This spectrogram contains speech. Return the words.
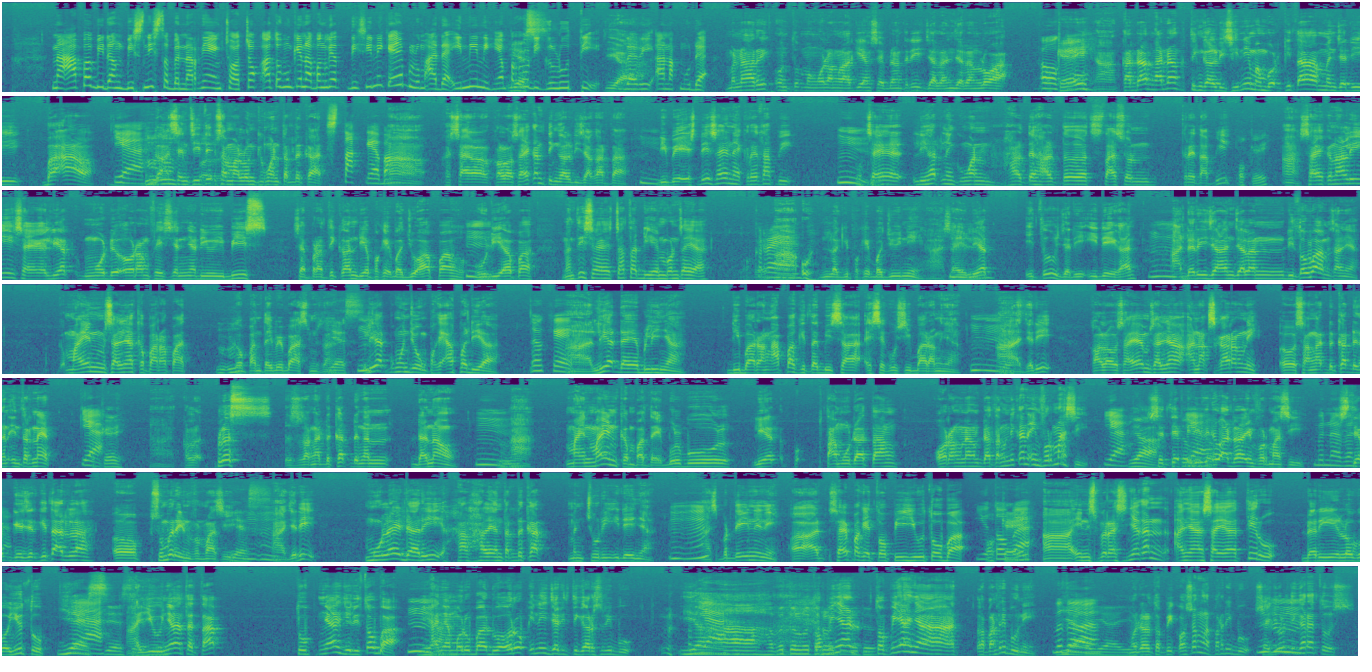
Nah apa bidang bisnis sebenarnya yang cocok atau mungkin abang lihat di sini kayaknya belum ada ini nih yang perlu Yes. digeluti Iya. dari anak muda. Menarik untuk mengulang lagi yang saya bilang tadi jalan-jalan loa. Oke. Oke. Nah, kadang-kadang tinggal di sini membuat kita menjadi baal, Iya. nggak sensitif sama lingkungan terdekat. Stuck ya bang. Nah, saya- kalau saya kan tinggal di Jakarta, di BSD saya naik kereta api. Hmm. Saya lihat lingkungan halte-halte stasiun kereta api. Oke. Ah, saya kenali, saya lihat mode orang fashionnya di bis. Saya perhatikan dia pakai baju apa, hoodie apa. Nanti saya catat di handphone saya. Keren. Ah, oh, ini lagi pakai baju ini. Ah, saya lihat itu jadi ide kan. Hmm. Ah, dari jalan-jalan di Toba misalnya, main misalnya ke Parapat, ke Pantai Bebas misalnya. Yes. Lihat pengunjung pakai apa dia. Oke. Nah, lihat daya belinya. Di barang apa kita bisa eksekusi barangnya. Nah, jadi kalau saya misalnya anak sekarang nih eh, sangat dekat dengan internet. Ya. Oke. Nah, kalau plus sangat dekat dengan danau. Nah, main-main ke Pantai Bulbul, lihat tamu datang, orang yang datang ini kan informasi. Ya. Ya. Setiap betul, individu betul. adalah informasi. Benar, Setiap benar. gadget kita adalah eh, sumber informasi. Yes. Nah, jadi mulai dari hal-hal yang terdekat mencuri idenya. Nah, seperti ini nih. eh, saya pakai topi Yutoba. Yutoba. Ah, inspirasinya kan hanya saya tiru dari logo YouTube. Yes, Ya. yes. Ah, yes. U-nya tetap, tubnya jadi toba. Hanya merubah dua huruf ini jadi 300 ribu. Iya, Ya. betul betul. Topinya betul, betul. topinya hanya 8 ribu nih. Betul. Iya, iya, iya. Modal topi kosong 8 ribu. Saya jual 300.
